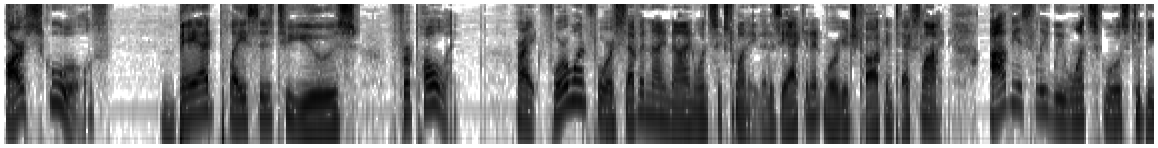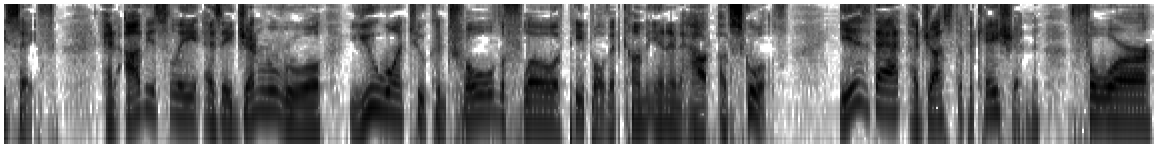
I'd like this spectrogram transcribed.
are schools bad places to use for polling? All right, 414 799 1620. That is the Accunet Mortgage Talk and Text line. Obviously, we want schools to be safe. And obviously, as a general rule, you want to control the flow of people that come in and out of schools. Is that a justification for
